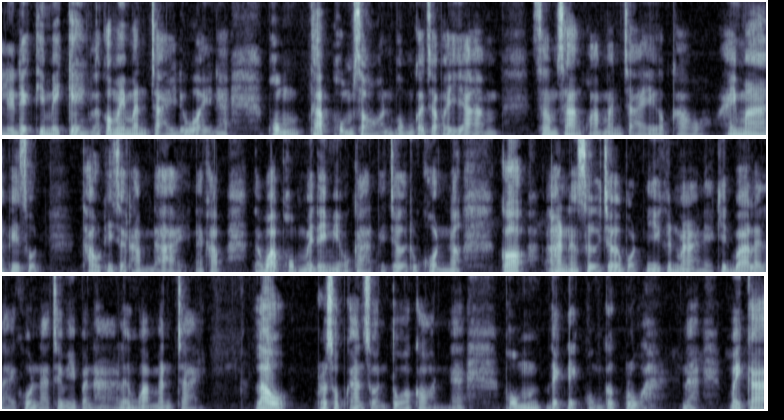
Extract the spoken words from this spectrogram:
หรือเด็กที่ไม่เก่งแล้วก็ไม่มั่นใจด้วยนะผมถ้าผมสอนผมก็จะพยายามเสริมสร้างความมั่นใจให้กับเขาให้มากที่สุด เท่าที่จะทำได้นะครับ แต่ว่าผมไม่ได้มีโอกาสไปเจอทุกคนเนาะก็อ่านหนังสือเจอบทนี้ขึ้นมาเนี่ยคิดว่าหลาย ๆ คนอาจจะมีปัญหาเรื่องความมั่นใจเล่าประสบการณ์ส่วนตัวก่อนนะผมเด็กๆผมก็กลัวนะไม่กล้า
